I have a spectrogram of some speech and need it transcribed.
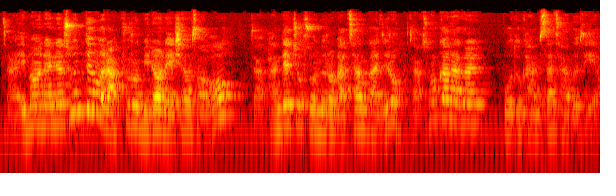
자, 이번에는 손등을 앞으로 밀어내셔서 자, 반대쪽 손으로 마찬가지로 자, 손가락을 모두 감싸 잡으세요.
